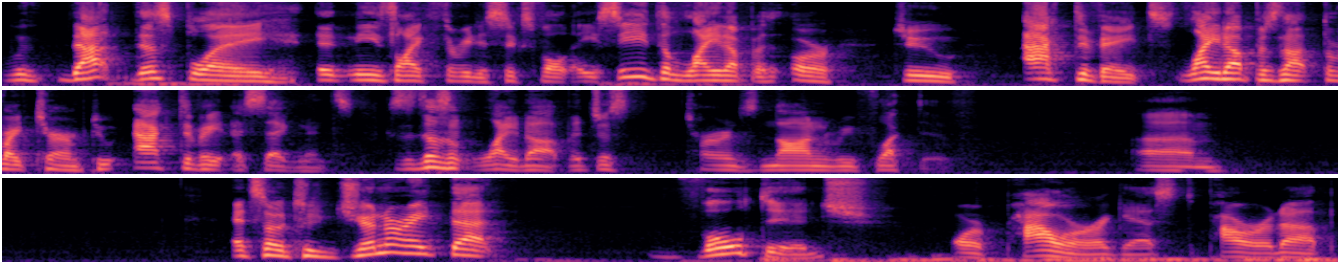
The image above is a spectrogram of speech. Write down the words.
with that display, it needs like three to six volt AC to light up or to activate. Light up is not the right term to activate a segment because it doesn't light up; it just turns non-reflective. Um, and so to generate that voltage or power, I guess, to power it up,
